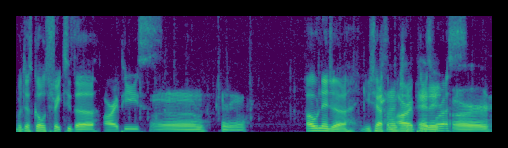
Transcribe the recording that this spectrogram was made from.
we'll just go straight to the RIPS. Um, here we go. Oh, Ninja, you should have some Trying to RIPS edit for us. Our...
